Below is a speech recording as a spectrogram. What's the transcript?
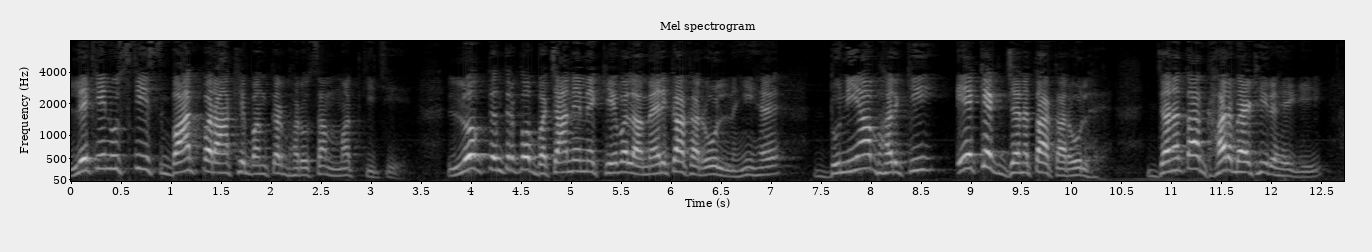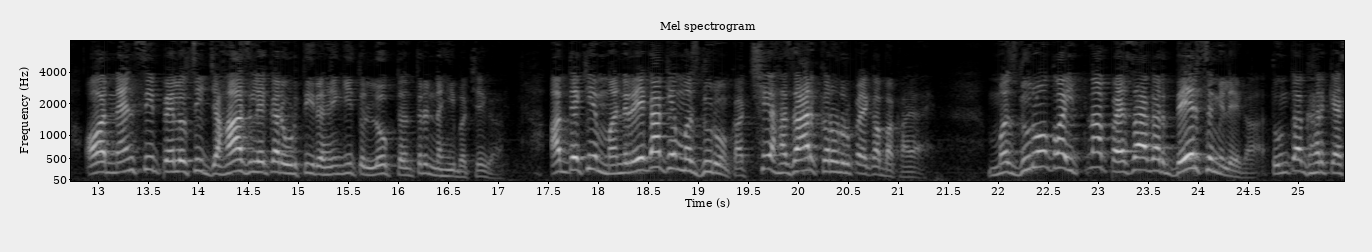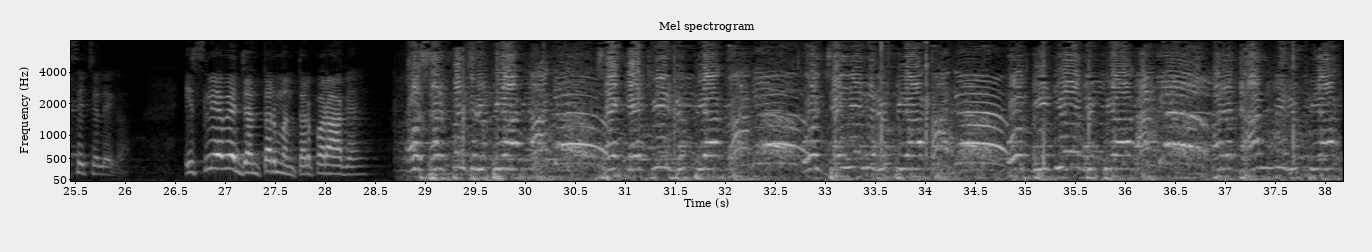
लेकिन उसकी इस बात पर आँखें बंद कर भरोसा मत कीजिए। लोकतंत्र को बचाने में केवल अमेरिका का रोल नहीं है, दुनिया भर की एक एक जनता का रोल है। जनता घर बैठी रहेगी और नैन्सी पेलोसी जहाज़ लेकर उड़ती रहेंगी तो लोकतंत्र नहीं बचेगा। अब देखिए, मनरेगा के मजदूरों का छह हज़ार करोड़ रुपए का बकाया है। मजदूरों का इतना पैसा अगर देर से मिलेगा तो उनका घर कैसे चलेगा? इसलिए वे जंतर मंतर पर आ गए। और सरपंच रुपया सेक्रेटरी रुपया वो जेएन रुपया वो वीडियो रुपया प्रधान भी रुपया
